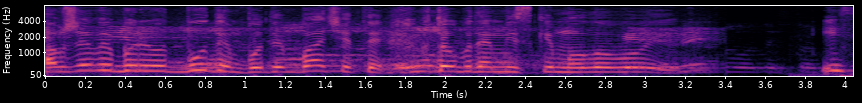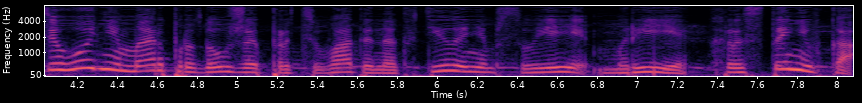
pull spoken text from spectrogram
А вже вибори от будемо, будемо бачити, хто буде міським головою. І сьогодні мер продовжує працювати над втіленням своєї мрії. Христинівка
